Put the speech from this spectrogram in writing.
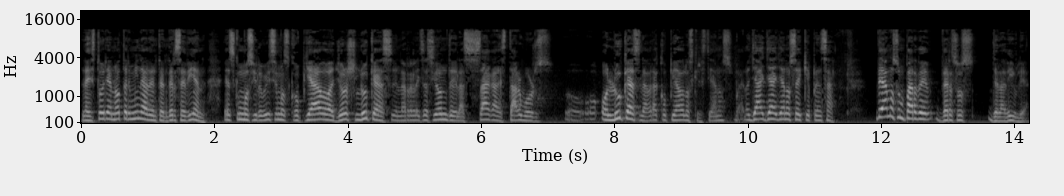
la historia no termina de entenderse bien. Es como si lo hubiésemos copiado a George Lucas en la realización de la saga de Star Wars. O, Lucas la habrá copiado a los cristianos. Bueno, ya, ya, ya no sé qué pensar. Veamos un par de versos de la Biblia.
